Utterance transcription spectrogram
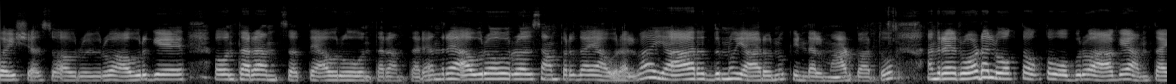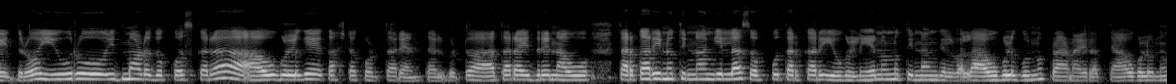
ವೈಶ್ಯಸು, ಅವರು ಇವರು, ಅವ್ರಿಗೆ ಒಂಥರ ಅನಿಸುತ್ತೆ, ಅವರು ಒಂಥರ ಅಂತಾರೆ. ಅಂದರೆ ಅವರವ್ರ ಸಂಪ್ರದಾಯ ಅವರಲ್ವ? ಯಾರದನ್ನು ಯಾರನ್ನು ಕಿಂಡಲ್ ಮಾಡಬಾರ್ದು. ಅಂದರೆ ರೋಡಲ್ಲಿ ಹೋಗ್ತಾ ಹೋಗ್ತಾ ಒಬ್ಬರು ಹಾಗೆ ಅಂತ ಇದ್ದರು ಇವರು ಇದು ಮಾಡೋದಕ್ಕೋಸ್ಕರ ಅವುಗಳಿಗೆ ಕಷ್ಟ ಕೊಡ್ತಾರೆ ಅಂತ ಹೇಳ್ಬಿಟ್ಟು, ಆ ಥರ ಇದ್ದರೆ ನಾವು ತರಕಾರಿನೂ ತಿನ್ನೋಂಗಿಲ್ಲ, ಸೊಪ್ಪು, ತರಕಾರಿ ಇವುಗಳನ್ನ ಏನೂ ತಿನ್ನೋಂಗಿಲ್ವಲ್ಲ ಅವುಗಳಿಗೂ ಪ್ರಾಣ ಇರುತ್ತೆ ಅವುಗಳನ್ನು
